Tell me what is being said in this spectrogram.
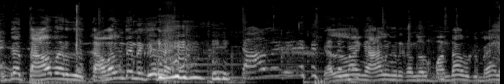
எங்க தாவறது தவழ்ந்து நிக்கிறேன் எல்லாம் இங்க ஆளுங்க இருக்காங்க. பண்டாவுக்கு மேல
